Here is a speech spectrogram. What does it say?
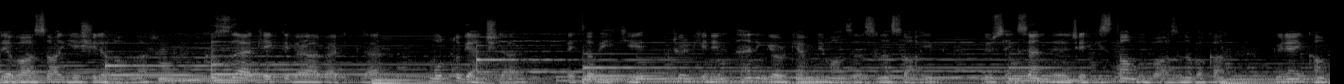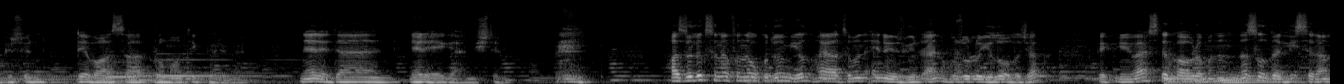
Devasa yeşil alanlar, kızlı erkekli beraberlikler, mutlu gençler ve tabii ki Türkiye'nin en görkemli manzarasına sahip 180 derece İstanbul Boğazı'na bakan Güney Kampüs'ün devasa romantik bölümü. Nereden nereye gelmiştim? Hazırlık sınıfını okuduğum yıl hayatımın en özgür, en huzurlu yılı olacak ve üniversite kavramının nasıl da liseden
